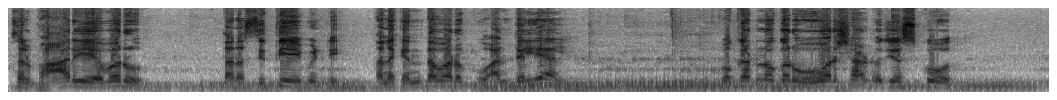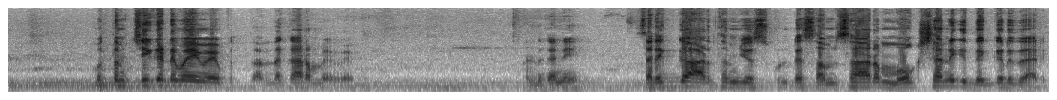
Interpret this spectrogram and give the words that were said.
అసలు భార్య ఎవరు? తన స్థితి ఏమిటి? తనకు ఎంతవరకు అని తెలియాలి. ఒకరినొకరు ఓవర్ షాడో చేసుకోవద్దు. మొత్తం చీకటిమయమైపోతుంది అంధకారమయమైపోతుంది అందుకని సరిగ్గా అర్థం చేసుకుంటే సంసారం మోక్షానికి దగ్గర దారి.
